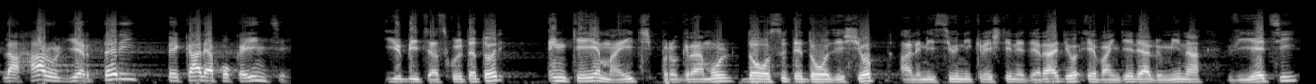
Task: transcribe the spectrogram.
la harul iertării pe calea pocăinței. Iubiți ascultători, încheiem aici programul 228 al emisiunii creștine de radio Evanghelia Lumina Vieții,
